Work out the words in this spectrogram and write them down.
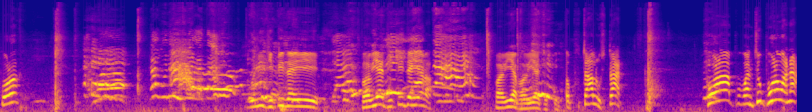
ફોડો. બુની જીતી જઈ. ભવ્યા જીતી જઈ હેડો ભવ્યા ભવ્યા જીતી. તો ચાલુ સ્ટાર્ટ ફોળા વંશુ ફોડવાના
